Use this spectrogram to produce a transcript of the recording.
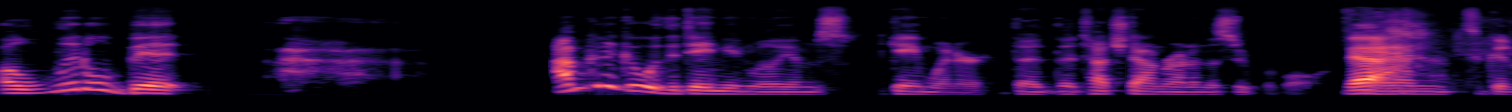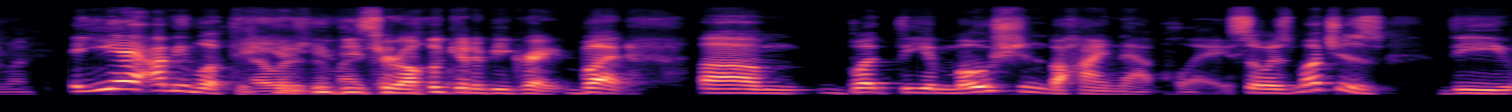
a little bit. I'm gonna go with the Damien Williams game winner, the the touchdown run in the Super Bowl. Yeah, and, it's a good one. Yeah, I mean, look, these are all going to be great, but um, but the emotion behind that play. So as much as the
